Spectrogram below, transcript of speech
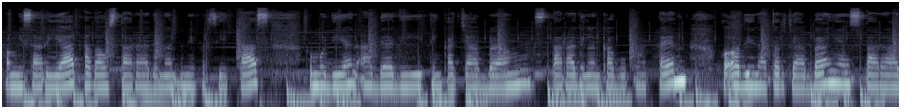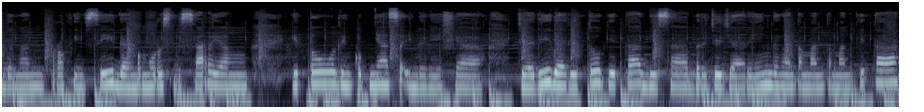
komisariat atau setara dengan universitas, kemudian ada di tingkat cabang setara dengan kabupaten, koordinator cabang yang setara dengan provinsi dan pengurus besar yang itu lingkupnya se-Indonesia. Jadi dari itu kita bisa berjejaring dengan teman-teman kita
